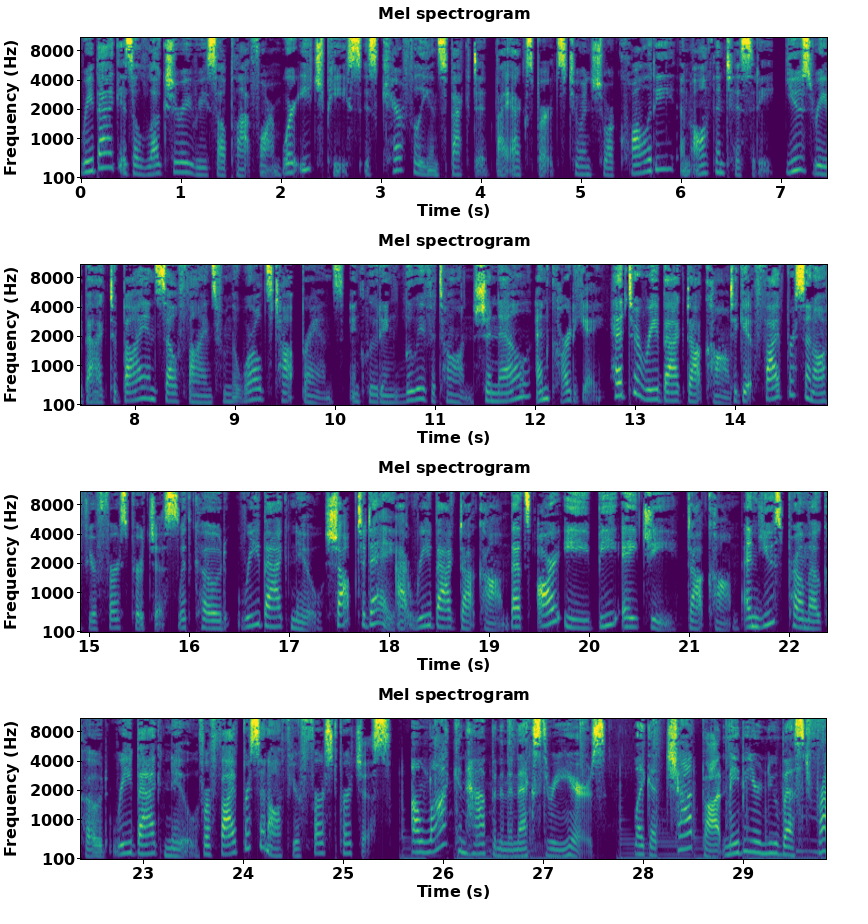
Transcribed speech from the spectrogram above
Rebag is a luxury resale platform where each piece is carefully inspected by experts to ensure quality and authenticity. Use Rebag to buy and sell finds from the world's top brands, including Louis Vuitton, Chanel, and Cartier. Head to Rebag.com to get 5% off your first purchase with code REBAGNEW. Shop today at Rebag.com. That's R E B A G.com. And use promo code REBAGNEW for 5% off your first purchase. A lot can happen in the next three years. Like a chatbot may be your new best friend.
